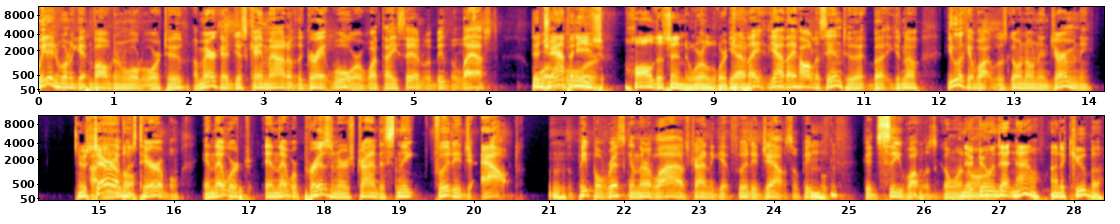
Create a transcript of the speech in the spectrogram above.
we didn't want to get involved in World War II. America just came out of the Great War, what they said would be the last. The World Japanese War. hauled us into World War II. Yeah, they yeah they hauled us into it, but you know, you look at what was going on in Germany. it was uh, terrible. It was terrible, and they were and they were prisoners trying to sneak footage out. The people risking their lives trying to get footage out so people could see what was going on. They're doing that now out of Cuba.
